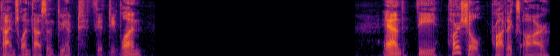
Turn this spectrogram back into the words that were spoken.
times 1,351, and the partial products are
